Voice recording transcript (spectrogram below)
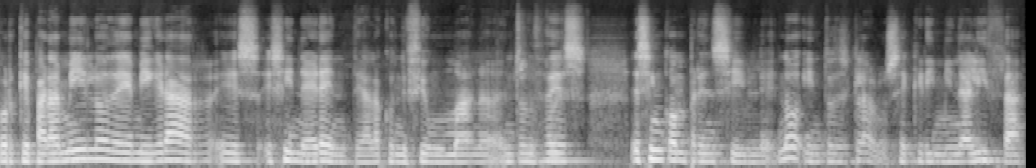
porque para mí lo de emigrar es, es inherente a la condición humana, entonces es incomprensible, ¿no? Y entonces, claro, se criminaliza,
